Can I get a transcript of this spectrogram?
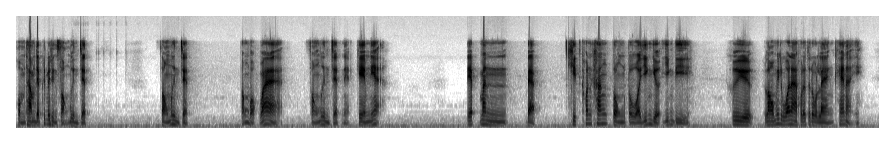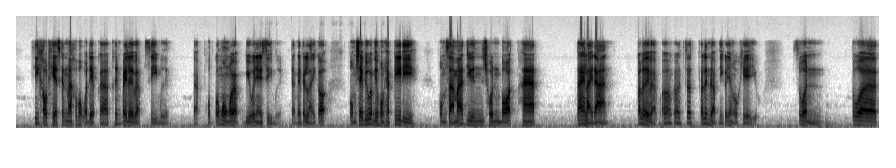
ผมทำเดฟขึ้นไปถึง 27,000 27,000 ต้องบอกว่า 27,000 เนี่ย เกมเนี้ยเดฟมันแบบคิดค่อนข้างตรงตัวยิ่งเยอะยิ่งดี คือเราไม่รู้ว่าอนาคตเราจะโดนแรงแค่ไหน ที่เขาเทสกันมาเขาบอกว่าเดฟก็ขึ้นไปเลยแบบสี่หมื่นแบบผมก็งงว่าแบบบิวกันยังไงสี่หมื่นแต่ไม่เป็นไรก็ผมใช้บิวแบบนี้ผมแฮปปี้ดี ผมสามารถยืนชนบอสฮาร์ดได้หลายด่าน ก็เลยแบบเออก็ก็เล่นแบบนี้ก็ยังโอเคอยู่ ส่วนตัว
